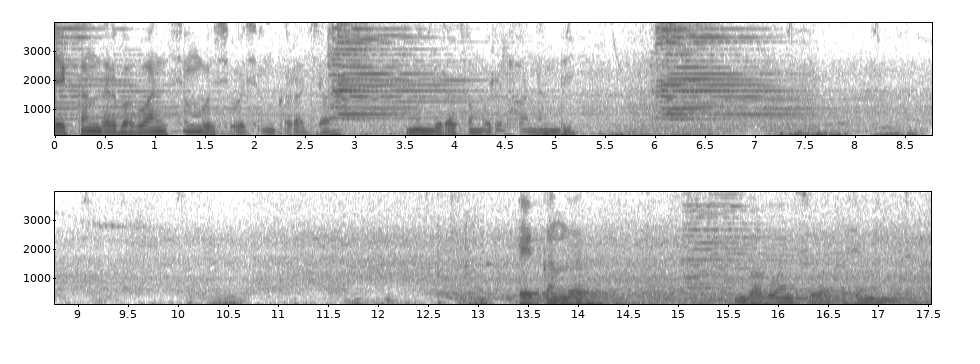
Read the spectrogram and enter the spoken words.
एकंदर भगवान शंभू शिवशंकराच्या मंदिरासमोरील हा नंदी एकंदर भगवान शिवाचं हे मंदिर.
